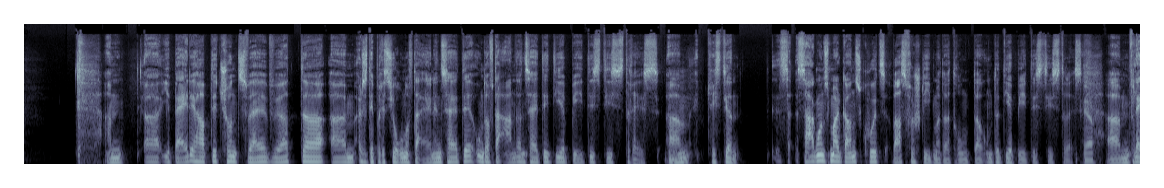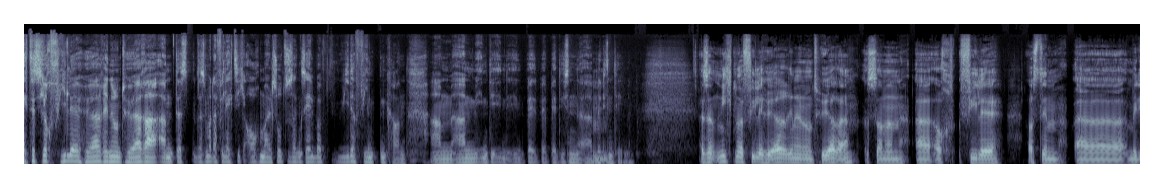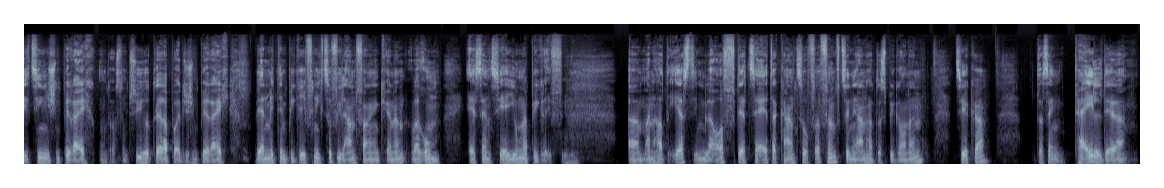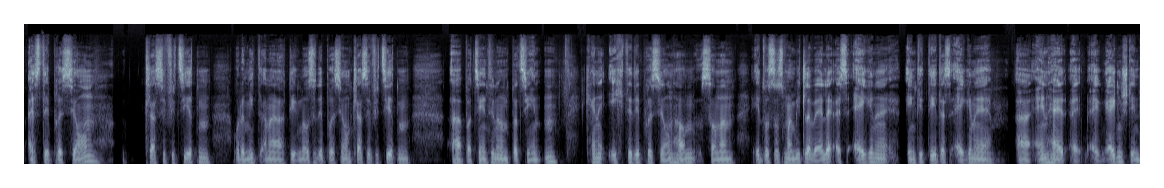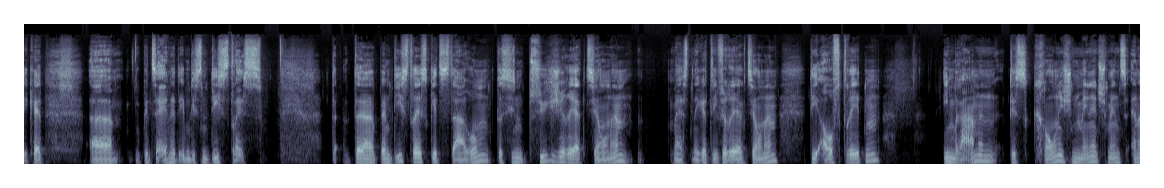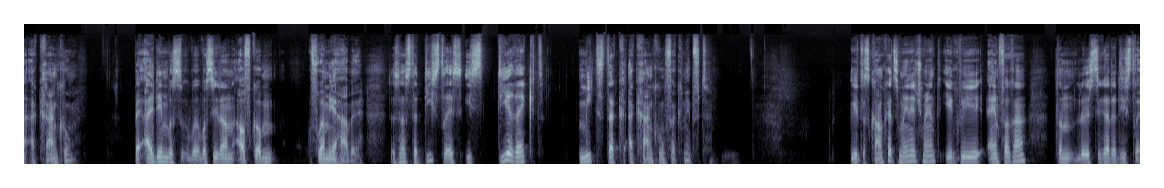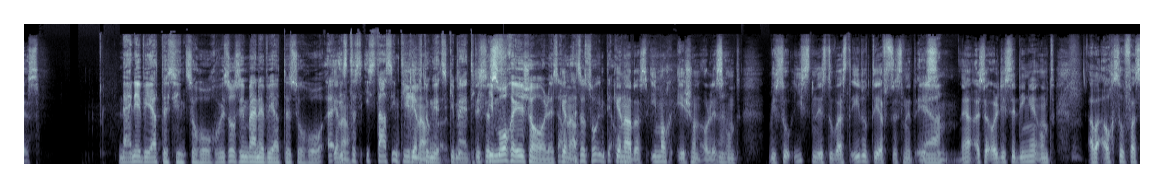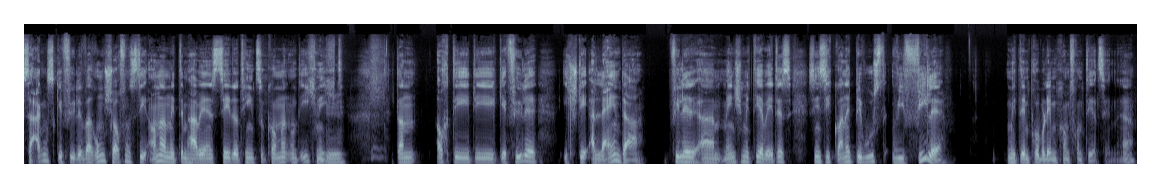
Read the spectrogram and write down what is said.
Ähm, äh, ihr beide habt jetzt schon zwei Wörter, ähm, also Depression auf der einen Seite und auf der anderen Seite Diabetes, Distress. Mhm. Ähm, Christian, sag uns mal ganz kurz, was versteht man darunter unter Diabetes Distress? Ja. Ähm, vielleicht, dass sich auch viele Hörerinnen und Hörer, ähm, dass, dass man da vielleicht sich auch mal sozusagen selber wiederfinden kann ähm, ähm in die, in, bei, bei, diesen, äh, bei diesen mhm. Themen. Also nicht nur viele Hörerinnen und Hörer, sondern äh, auch viele aus dem äh, medizinischen Bereich und aus dem psychotherapeutischen Bereich werden mit dem Begriff nicht so viel anfangen können. Warum? Er ist ein sehr junger Begriff. Mhm. Äh, man hat erst im Lauf der Zeit erkannt, so vor 15 Jahren hat das begonnen, circa, dass ein Teil der als Depression klassifizierten oder mit einer Diagnose Depression klassifizierten äh, Patientinnen und Patienten keine echte Depression haben, sondern etwas, was man mittlerweile als eigene Entität, als eigene äh, Einheit, äh, Eigenständigkeit äh, bezeichnet, eben diesen Distress. Da, da, beim Distress geht es darum, das sind psychische Reaktionen, meist negative Reaktionen, die auftreten im Rahmen des chronischen Managements einer Erkrankung. Bei all dem, was, was ich dann Aufgaben vor mir habe. Das heißt, der Distress ist direkt mit der Erkrankung verknüpft. Wird das Krankheitsmanagement irgendwie einfacher, dann löst sich ja der Distress. Meine Werte sind so hoch. Wieso sind meine Werte so hoch? Äh, genau. Ist, das, ist das in die genau. Richtung jetzt gemeint? Dieses, ich mache eh schon alles. Genau, also so in genau das. Ich mache eh schon alles. Ja. Und wieso isst denn das? Du weißt eh, du darfst das nicht essen. Ja. ja. also all diese Dinge. Und, aber auch so Versagensgefühle. Warum schaffen es die anderen mit dem HbA1c dorthin zu kommen und ich nicht? Mhm. Dann auch die, die Gefühle, ich stehe allein da. Viele mhm. äh, Menschen mit Diabetes sind sich gar nicht bewusst, wie viele mit dem Problem konfrontiert sind. Ja?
